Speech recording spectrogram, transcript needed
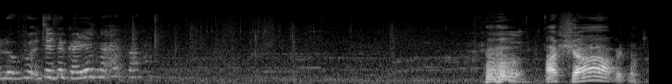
Loh, bu, jadi gaya nak apa? Asyap itu.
